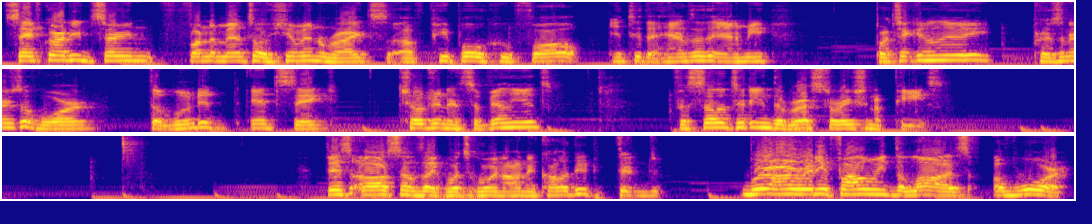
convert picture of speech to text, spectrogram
safeguarding certain fundamental human rights of people who fall into the hands of the enemy, particularly prisoners of war, the wounded and sick, children and civilians, facilitating the restoration of peace. This all sounds like what's going on in Call of Duty. We're already following the laws of war.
